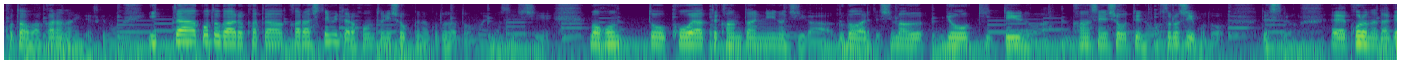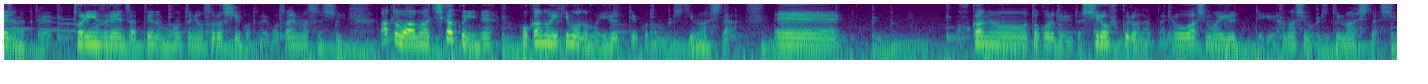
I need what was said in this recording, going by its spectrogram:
ことはわからないんですけども、行ったことがある方からしてみたら本当にショックなことだと思いますし、まあ本当こうやって簡単に命が奪われてしまう病気っていうのは、感染症っていうのは恐ろしいことですよ。えー、コロナだけじゃなくて鳥インフルエンザっていうのも本当に恐ろしいことでございますし、あとはまあ近くにね、他の生き物もいるっていうことも聞きました。えー他のところで言うと白袋だったり大鷲もいるっていう話も聞きましたし、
